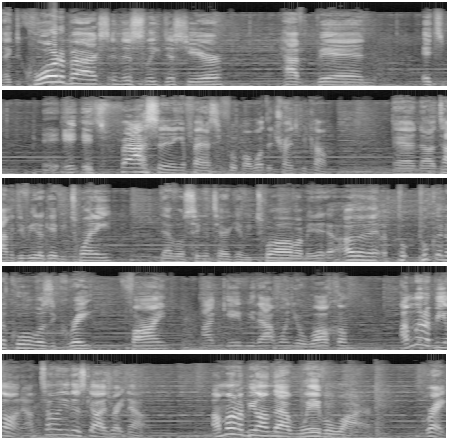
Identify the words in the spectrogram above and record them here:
Like the quarterbacks in this league this year have been, it's it, it's fascinating in fantasy football what the trends become. And uh, Tommy DeVito gave you 20. Devin Singletary gave you 12. I mean, other than uh, P- Puka Nacua was a great find. I gave you that one. You're welcome. I'm gonna be on it. I'm telling you this, guys, right now. I'm gonna be on that waiver wire. Greg,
